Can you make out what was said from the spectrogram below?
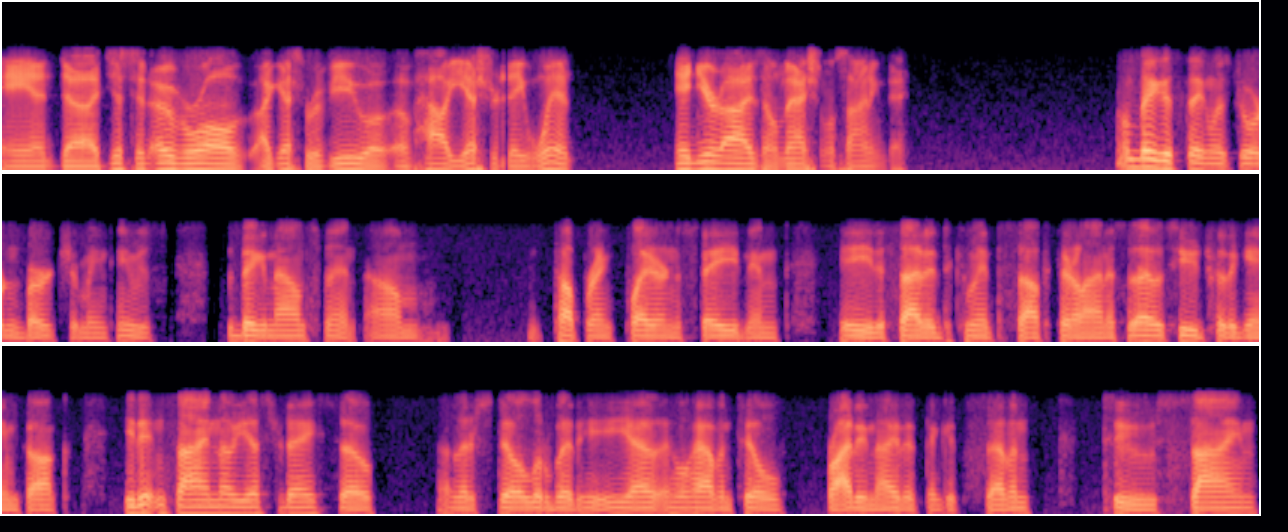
And uh, just an overall, I guess, review of, of, how yesterday went in your eyes on National Signing Day. The biggest thing was Jordan Burch. I mean, he was the big announcement, um, top ranked player in the state, and he decided to commit to South Carolina. So that was huge for the Gamecocks. He didn't sign though yesterday, so uh, there's still a little bit. He he'll have until Friday night. I think it's seven to sign.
